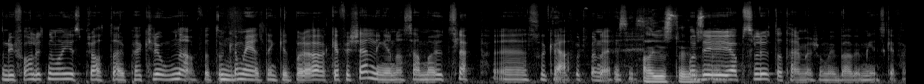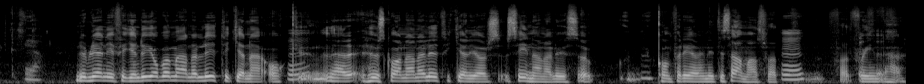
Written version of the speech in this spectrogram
Och det är farligt när man just pratar per krona. För då kan man helt enkelt bara öka försäljningen av samma utsläpp. Eh, Så kan Ja, man fortfarande... Precis. Ja, just det, Och just det det. är absoluta termer som vi behöver minska. faktiskt. Ja. Nu blir jag nyfiken. Du jobbar med analytikerna. och När Husqvarna-analytikern gör sin analys så konfererar ni tillsammans för att, för att få in det här.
